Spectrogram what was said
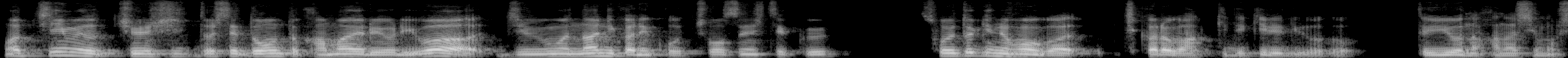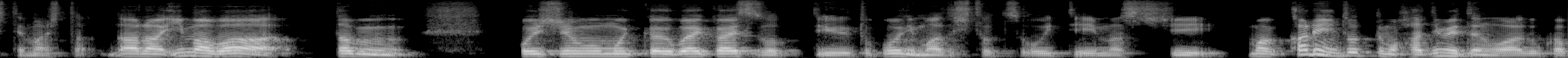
まあチームの中心としてドーンと構えるよりは、自分は何かにこう挑戦していく、そういう時の方が力が発揮できるよというような話もしてました。だから今は多分、ポジションをもう一回奪い返すぞっていうところにまず一つ置いていますし、まあ彼にとっても初めてのワールドカッ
